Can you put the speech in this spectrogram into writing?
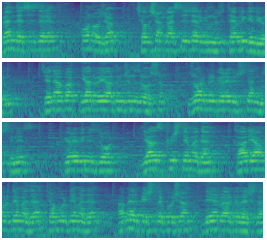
Ben de sizlerin 10 Ocak Çalışan Gazeteciler Gününüzü tebrik ediyorum. Cenab-ı Hak yar ve yardımcınız olsun. Zor bir görev üstlenmişsiniz. Göreviniz zor. Yaz, kış demeden, kar yağmur demeden, çamur demeden haber peşinde koşan değerli arkadaşlar,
